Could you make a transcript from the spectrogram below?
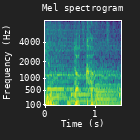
radio.com.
